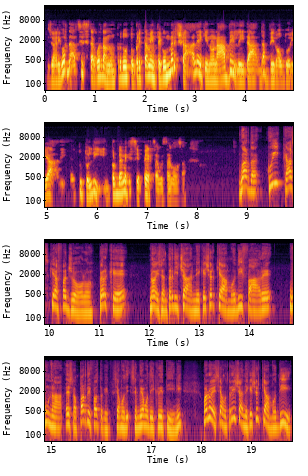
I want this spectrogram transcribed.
bisogna ricordarsi si sta guardando un prodotto prettamente commerciale che non ha velleità davvero autoriali. È tutto lì. Il problema è che si è persa questa cosa. Guarda, qui caschi a fagiolo perché noi siamo 13 anni che cerchiamo di fare una. Adesso, a parte il fatto che di, sembriamo dei cretini, ma noi siamo 13 anni che cerchiamo di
